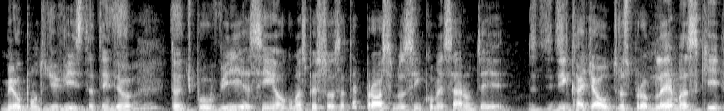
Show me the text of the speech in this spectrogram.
Meu ponto de vista, entendeu? Sim. Então, tipo, eu vi, assim, algumas pessoas até próximas, assim, começaram a ter, de- desencadear outros problemas que,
